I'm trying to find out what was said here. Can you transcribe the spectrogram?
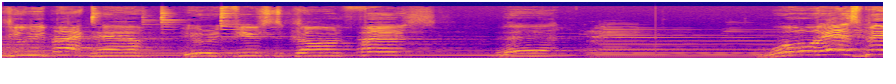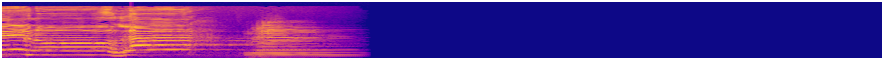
you'll be back now. You refuse to confess that war has been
